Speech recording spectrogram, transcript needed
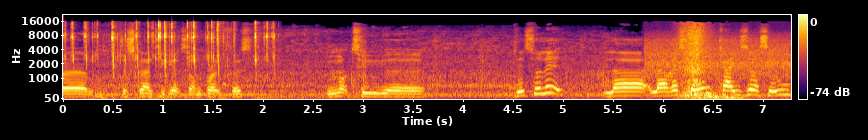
um, just going to get some breakfast. I'm not too. Uh... Désolé, la, la restaurant Kaiser, c'est où?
